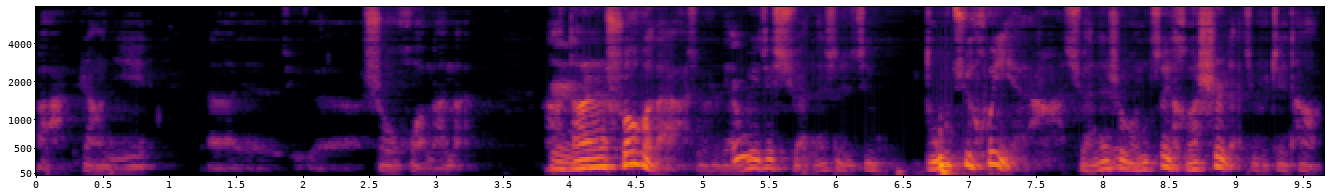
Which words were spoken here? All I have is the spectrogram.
啊让你呃这个收获满满啊。当然说回来啊，就是两位这选的是这独具慧眼啊，选的是我们最合适的，就是这趟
